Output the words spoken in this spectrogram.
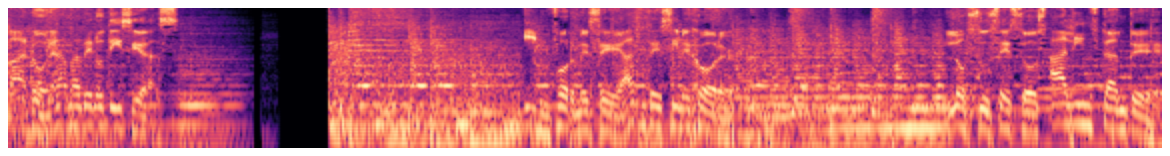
Panorama de noticias. Infórmese antes y mejor. Los sucesos al instante,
